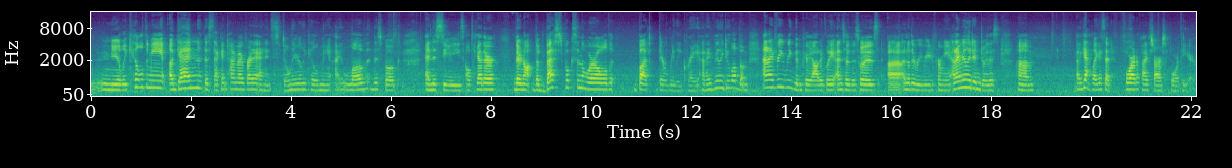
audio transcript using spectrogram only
nearly killed me again the second time I've read it and it still nearly killed me. I love this book and this series altogether. They're not the best books in the world but they're really great and I really do love them and I reread them periodically and so this was uh, another reread for me and I really did enjoy this um, uh, yeah like I said four out of five stars for the year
